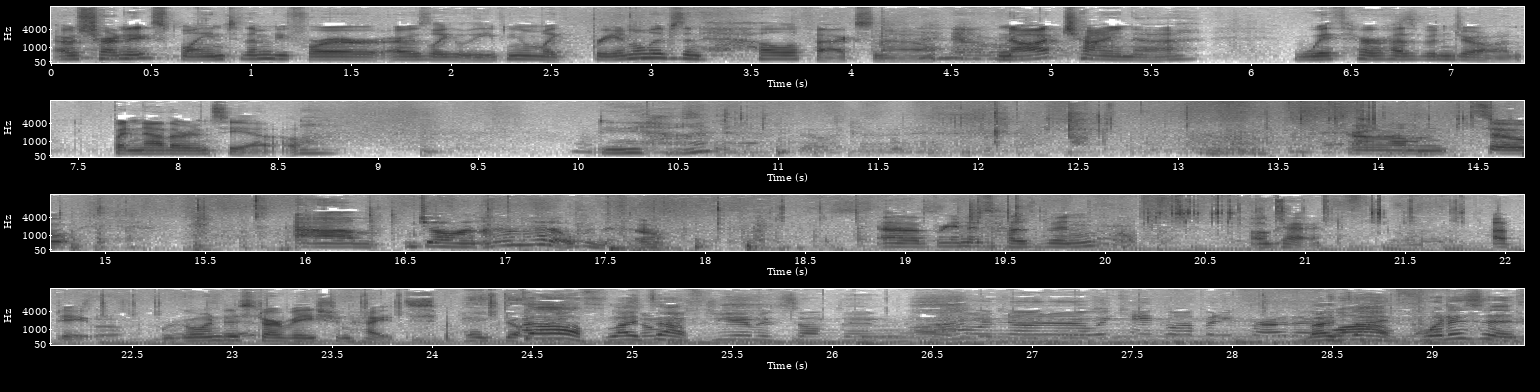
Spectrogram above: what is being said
I was trying to explain to them before I was like leaving. I'm like, Brianna lives in Halifax now, know, right? not China, with her husband John. But now they're in Seattle. Do you need a hat? Um. So, um, John, I don't know how to open this. Oh. Uh, Brianna's husband. Okay. Update. We're going to Starvation Heights. Hey, off, lights off, jamming something. Oh, no, no, no. We can't go up any farther. lights Why? off. What is this?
